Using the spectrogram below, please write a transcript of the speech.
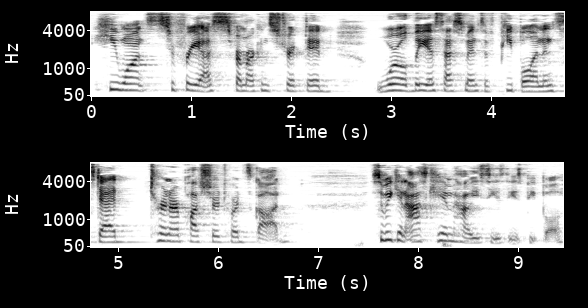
He wants to free us from our constricted worldly assessments of people and instead turn our posture towards God so we can ask Him how He sees these people.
